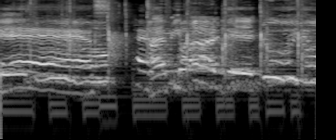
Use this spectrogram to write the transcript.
yes. Happy birthday to you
